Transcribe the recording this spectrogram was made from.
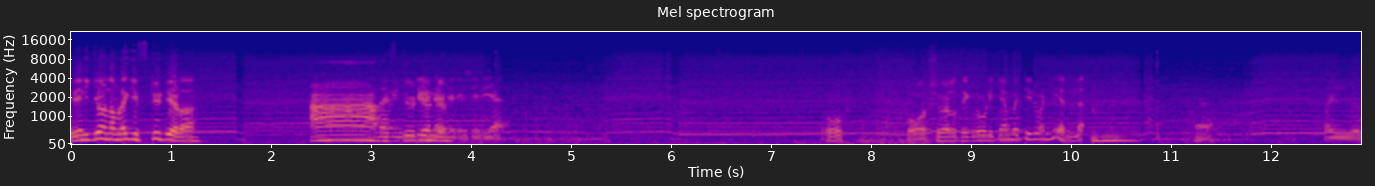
ഇതെനിക്ക് നമ്മുടെ ഗിഫ്റ്റ് കിട്ടിയാടാ. gift കിട്ടിയുണ്ട്. കിട്ടിയ ശരിയാ. ഓ പോർഷ് വെള്ളത്തേക്ക് ഓടിക്കാൻ പറ്റിയൊരു വണ്ടിയല്ല. അയ്യോ.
